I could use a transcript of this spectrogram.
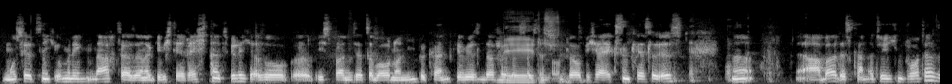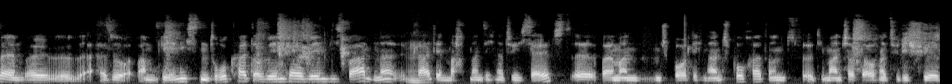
muss jetzt nicht unbedingt ein Nachteil sein. Da gebe ich dir recht natürlich. Also äh, Wiesbaden ist jetzt aber auch noch nie bekannt gewesen dafür, nee, dass das, das ein unglaublicher Hexenkessel ist. Ne? Aber das kann natürlich ein Vorteil sein, weil äh, also am wenigsten Druck hat auf jeden Fall Wien Wiesbaden. Ne? Mhm. Klar, den macht man sich natürlich selbst, äh, weil man einen sportlichen Anspruch hat und äh, die Mannschaft auch natürlich für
